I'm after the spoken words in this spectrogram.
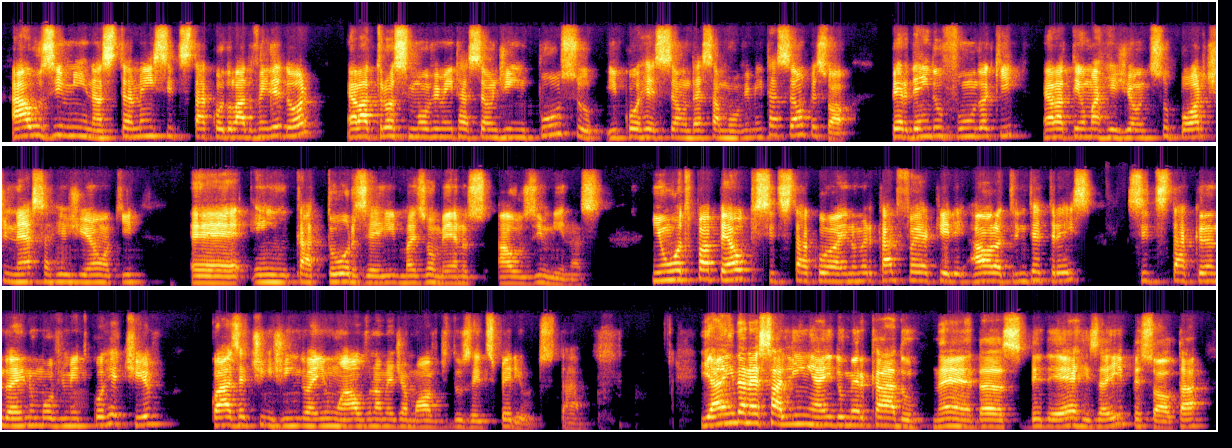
A Uzi Minas também se destacou do lado vendedor. Ela trouxe movimentação de impulso e correção dessa movimentação, pessoal, perdendo o fundo aqui ela tem uma região de suporte nessa região aqui, é, em 14 aí, mais ou menos, a Uzi Minas. E um outro papel que se destacou aí no mercado foi aquele Aula 33, se destacando aí no movimento corretivo, quase atingindo aí um alvo na média móvel de 200 períodos, tá? E ainda nessa linha aí do mercado, né, das BDRs aí, pessoal, tá?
